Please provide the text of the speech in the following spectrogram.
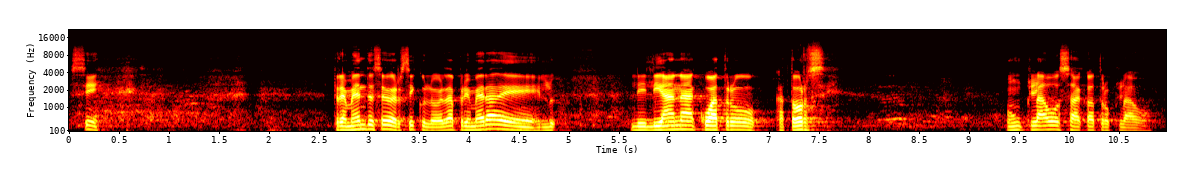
Sí. Tremendo ese versículo, ¿verdad? Primera de Liliana 4:14. Un clavo saca otro clavo.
